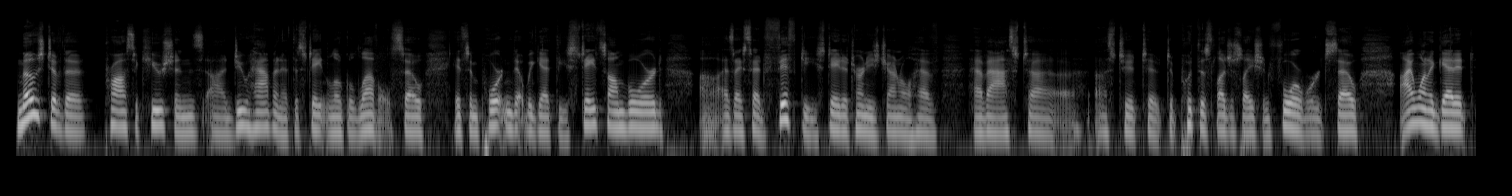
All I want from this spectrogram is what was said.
most of the prosecutions uh, do happen at the state and local level. So it's important that we get these states on board. Uh, as I said, 50 state attorneys general have have asked uh, us to, to, to put this legislation forward. So I want to get it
